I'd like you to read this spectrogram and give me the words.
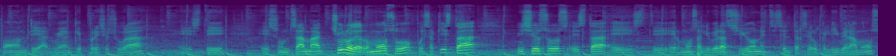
Pontiac. Vean qué preciosura. Este es un Samac chulo de hermoso. Pues aquí está viciosos esta este, hermosa liberación. Este es el tercero que liberamos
